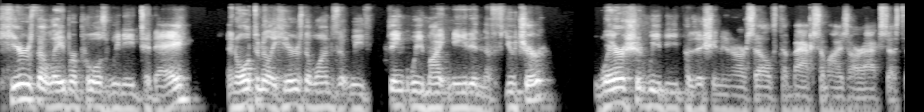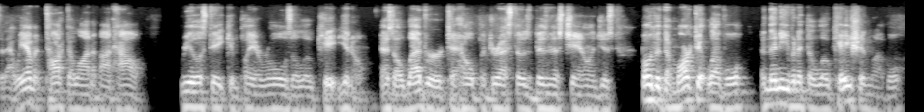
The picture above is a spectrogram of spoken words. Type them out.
Here's the labor pools we need today, and ultimately here's the ones that we think we might need in the future. Where should we be positioning ourselves to maximize our access to that? We haven't talked a lot about how real estate can play a role as a locate, you know, as a lever to help address those business challenges, both at the market level and then even at the location level.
